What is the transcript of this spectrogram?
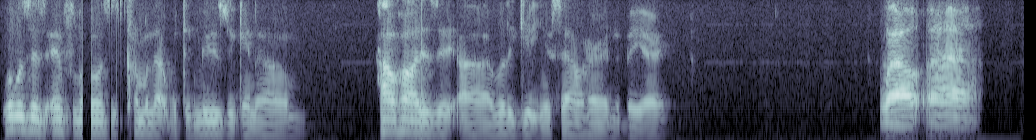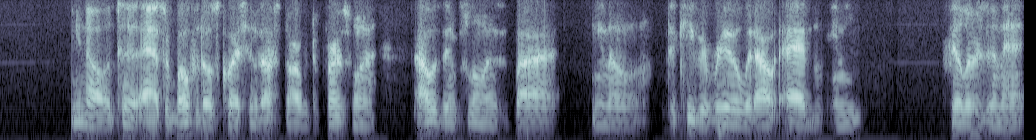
what was his influences coming up with the music and um how hard is it uh, really getting your sound heard in the Bay Area? Well, uh, you know, to answer both of those questions, I'll start with the first one. I was influenced by, you know, to keep it real without adding any fillers in that.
